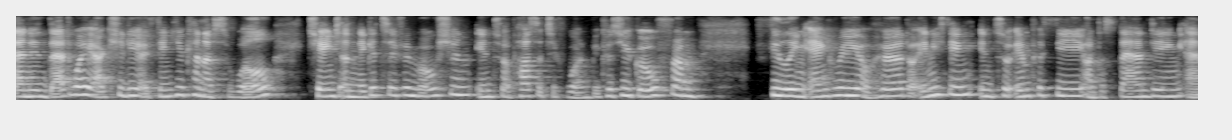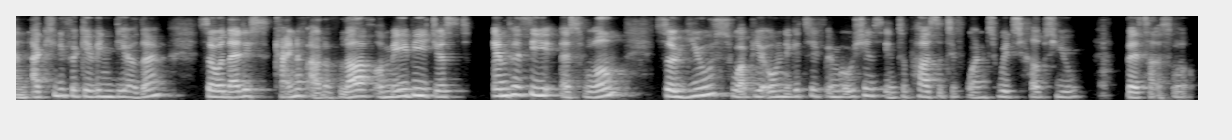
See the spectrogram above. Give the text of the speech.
and in that way actually i think you can as well change a negative emotion into a positive one because you go from feeling angry or hurt or anything into empathy understanding and actually forgiving the other. So that is kind of out of love or maybe just empathy as well. So you swap your own negative emotions into positive ones, which helps you better as well.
